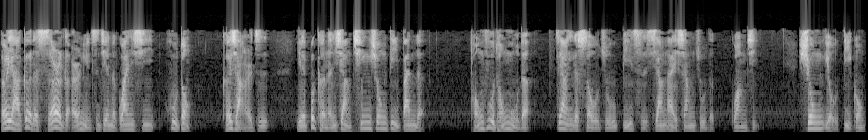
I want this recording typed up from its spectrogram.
而雅各的十二个儿女之间的关系。互动可想而知，也不可能像亲兄弟般的同父同母的这样一个手足彼此相爱相助的光景。兄友弟恭，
